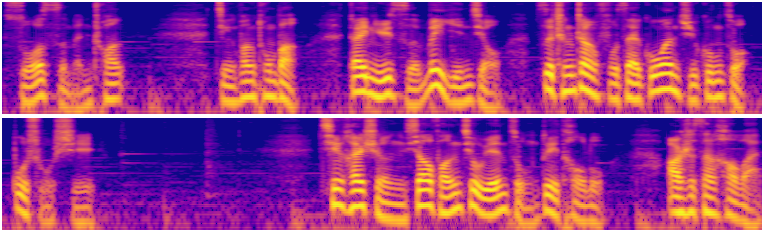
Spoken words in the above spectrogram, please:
锁死门窗。警方通报，该女子未饮酒，自称丈夫在公安局工作，不属实。青海省消防救援总队透露，二十三号晚，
